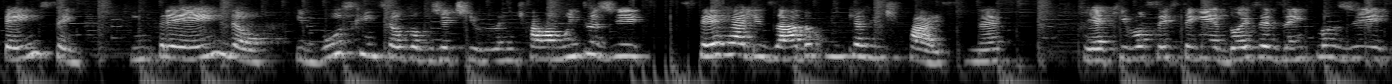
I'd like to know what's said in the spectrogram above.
pensem, empreendam e busquem seus objetivos. A gente fala muito de ser realizado com o que a gente faz, né? E aqui vocês têm é, dois exemplos de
